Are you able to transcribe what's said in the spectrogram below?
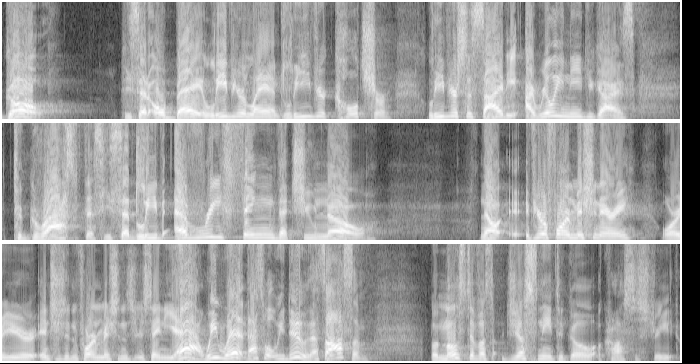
Go. He said, Obey. Leave your land. Leave your culture. Leave your society. I really need you guys to grasp this. He said, Leave everything that you know. Now, if you're a foreign missionary or you're interested in foreign missions, you're saying, Yeah, we went. That's what we do. That's awesome. But most of us just need to go across the street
